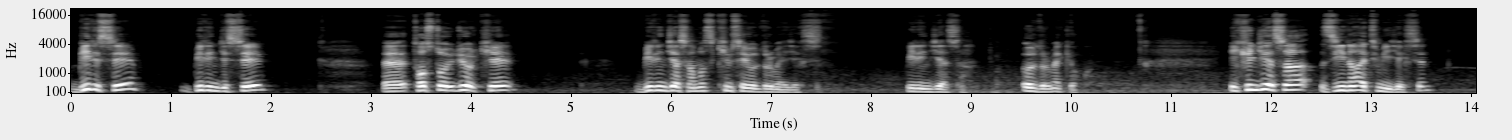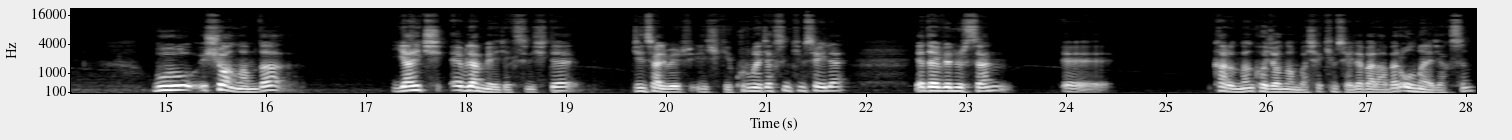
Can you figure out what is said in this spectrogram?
birisi, birincisi e, Tolstoy diyor ki birinci yasamız kimseyi öldürmeyeceksin. Birinci yasa. Öldürmek yok. İkinci yasa zina etmeyeceksin. Bu şu anlamda ya hiç evlenmeyeceksin işte cinsel bir ilişki kurmayacaksın kimseyle ya da evlenirsen e, karından kocandan başka kimseyle beraber olmayacaksın.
